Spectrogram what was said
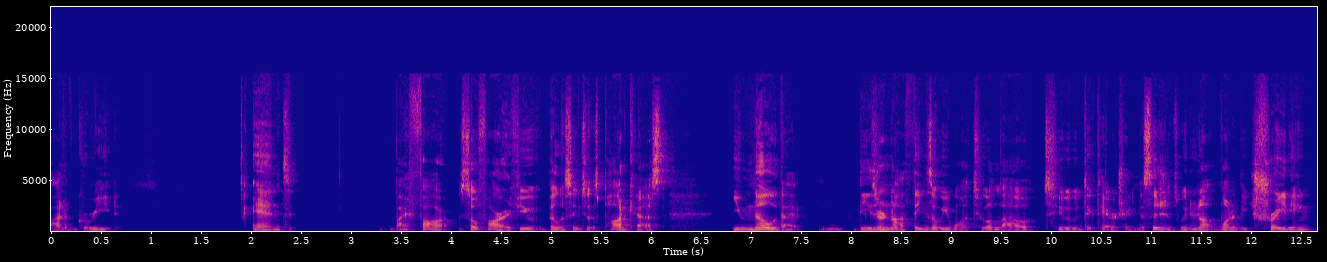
out of greed. And by far, so far, if you've been listening to this podcast, you know that these are not things that we want to allow to dictate our trading decisions. We do not want to be trading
